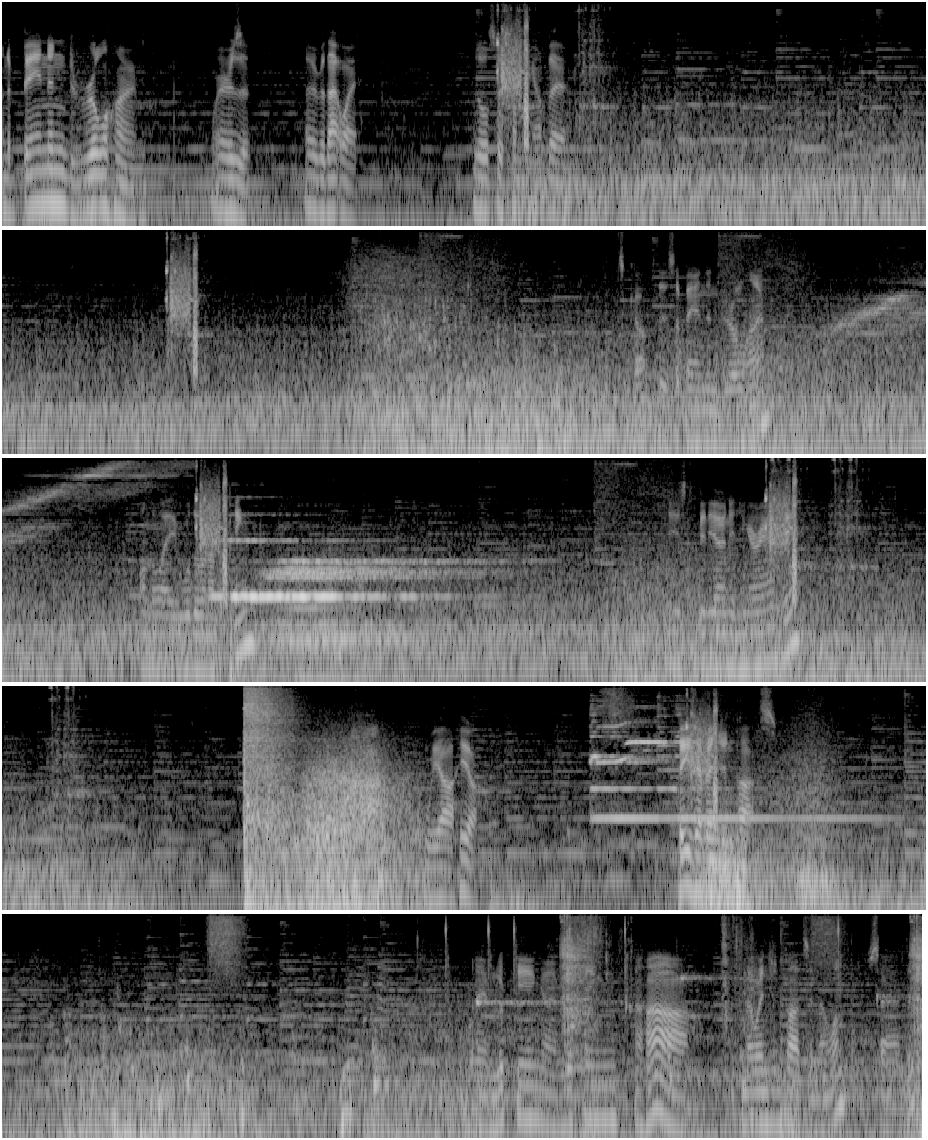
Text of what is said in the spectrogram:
An abandoned drill home. Where is it? Over that way. There's also something up there. Let's go up this abandoned drill home. On the way, we'll do another ping. Appears to be the only thing around here. Here. These have engine parts. I am looking, I am looking. Aha! No engine parts in that one, sadly.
